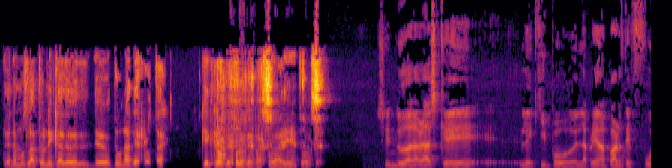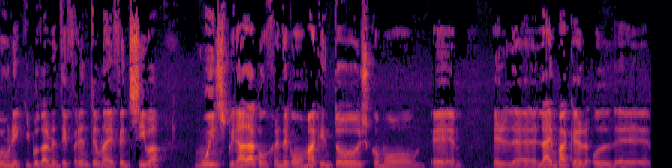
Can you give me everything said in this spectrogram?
tenemos la tónica de, una derrota, que creo que fue lo que pasó ahí entonces. Sin duda, la verdad es que el equipo en la primera parte fue un equipo totalmente diferente, una defensiva muy inspirada, con gente como McIntosh, como eh, el eh, linebacker eh,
